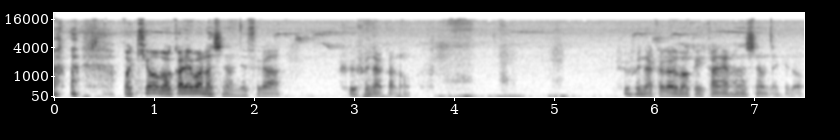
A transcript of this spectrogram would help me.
まあ基本別れ話なんですが、夫婦仲の、夫婦仲がうまくいかない話なんだけど、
